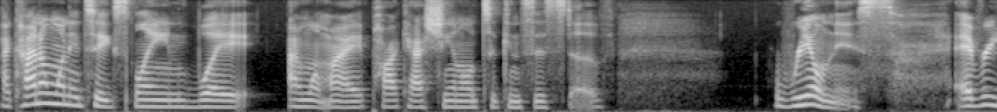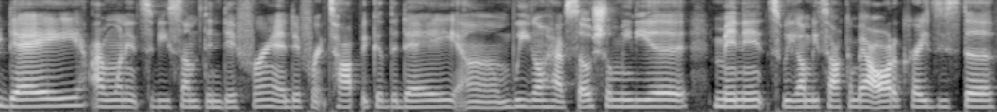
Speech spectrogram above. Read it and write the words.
I kind of wanted to explain what I want my podcast channel to consist of realness. Every day, I want it to be something different, a different topic of the day. Um, we gonna have social media minutes. We gonna be talking about all the crazy stuff,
